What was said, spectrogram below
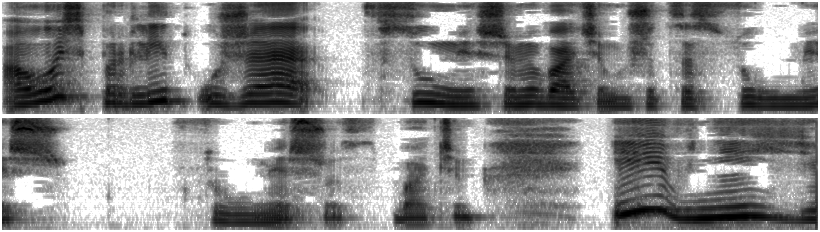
А ось перліт уже в суміші. Ми бачимо, що це суміш. Суміш, ось бачимо. І в ній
